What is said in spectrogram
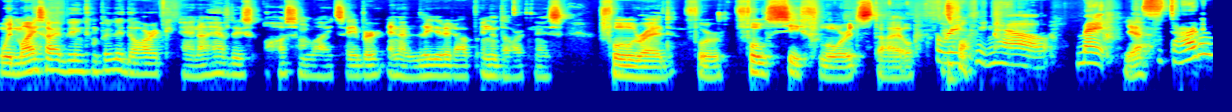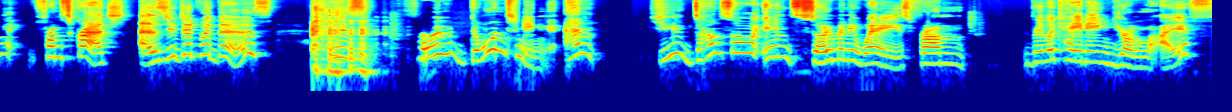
with my side being completely dark, and I have this awesome lightsaber, and I lit it up in the darkness, full red, for full Sith Lord style. Freaking hell. Mate, Yeah. starting from scratch, as you did with this, is so daunting. And you've done so in so many ways from relocating your life,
